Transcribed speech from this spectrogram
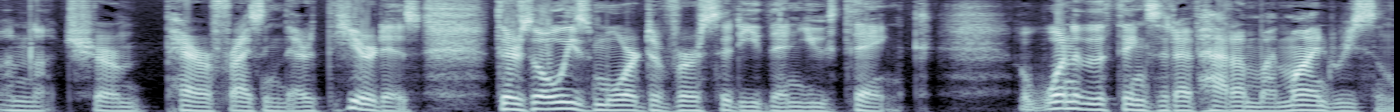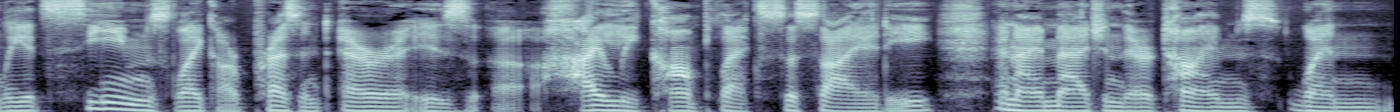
I'm not sure I'm paraphrasing there. Here it is. There's always more diversity than you think. One of the things that I've had on my mind recently, it seems like our present era is a highly complex society. And I imagine there are times when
